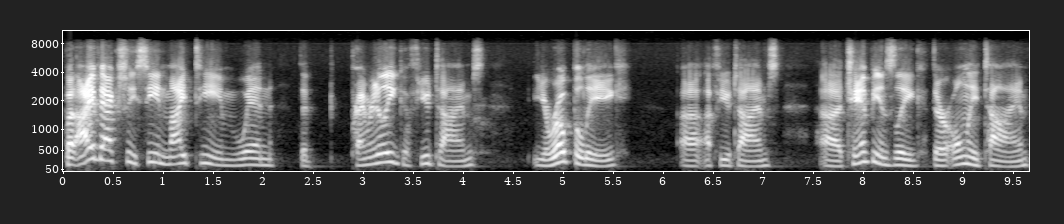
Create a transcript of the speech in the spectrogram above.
But I've actually seen my team win the Premier League a few times, Europa League uh, a few times, uh, Champions League their only time,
